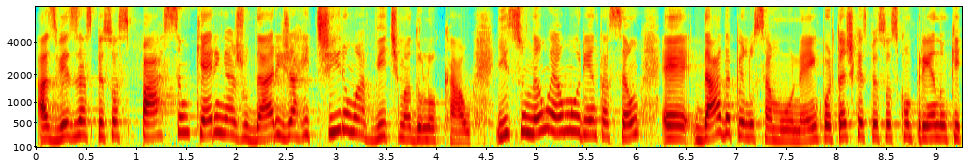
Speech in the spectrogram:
às vezes as pessoas passam, querem ajudar e já retiram a vítima do local. Isso não é uma orientação é, dada pelo SAMU, né? É importante que as pessoas compreendam que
